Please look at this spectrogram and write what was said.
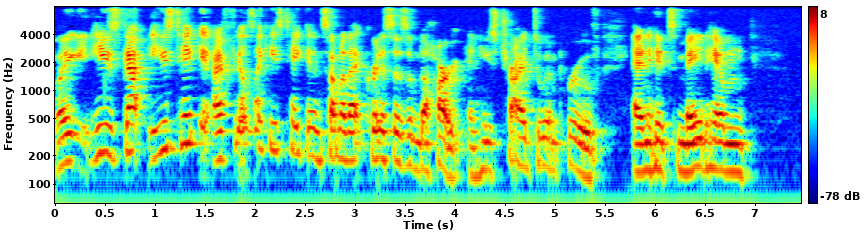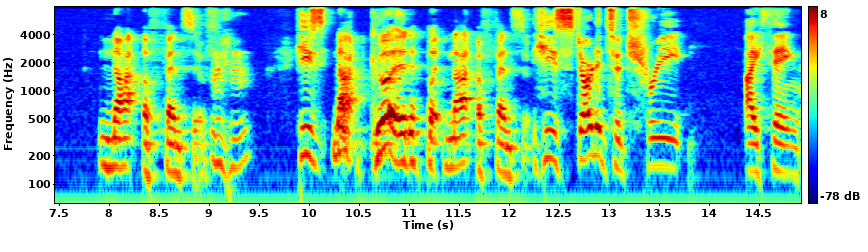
like he's got he's taken I feels like he's taken some of that criticism to heart and he's tried to improve and it's made him not offensive. Mhm. He's Not good, but not offensive. he's started to treat. I think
